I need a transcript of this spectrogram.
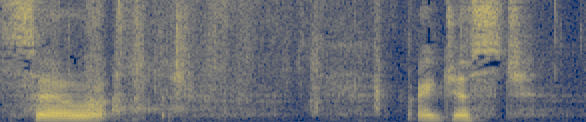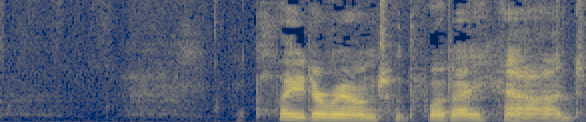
So I just played around with what I had.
